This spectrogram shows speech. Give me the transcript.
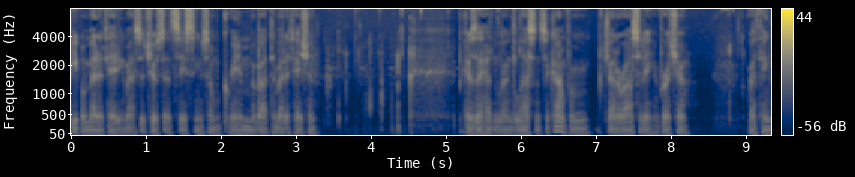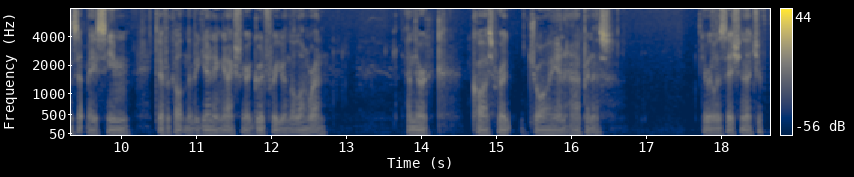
people meditating in Massachusetts. They seemed so grim about their meditation because they hadn't learned the lessons that come from generosity, virtue, where things that may seem difficult in the beginning actually are good for you in the long run and they're cause for joy and happiness, the realization that you've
